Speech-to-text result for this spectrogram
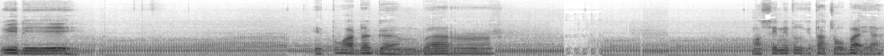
Widih. Itu ada gambar mesin itu kita coba ya.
